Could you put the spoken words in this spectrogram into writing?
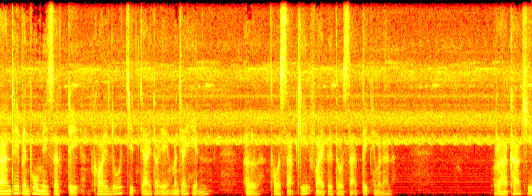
การที่เป็นผู้มีสติคอยรู้จิตใจตัวเองมันจะเห็น เออ โทสะคิไฟคือโทสะติดขึ้นมาแล้วนะราคะคิ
